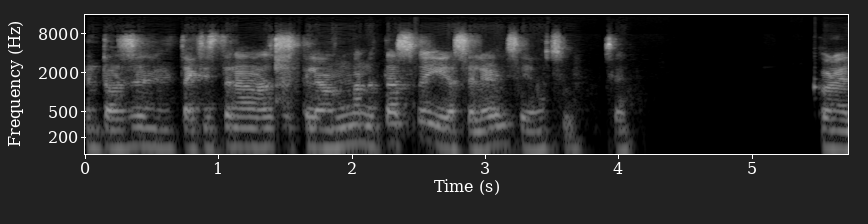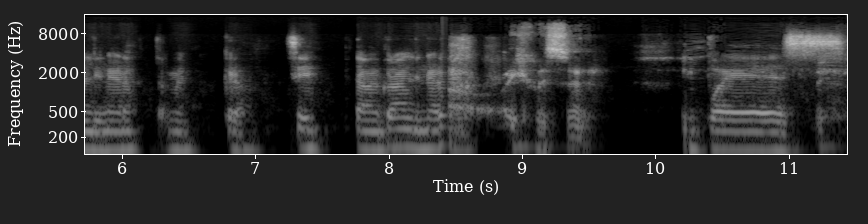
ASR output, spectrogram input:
Entonces el taxista nada más le da un manotazo y acelera y se lleva su cel. Con el dinero también, creo. Sí, también con el dinero. hijo de Y pues,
